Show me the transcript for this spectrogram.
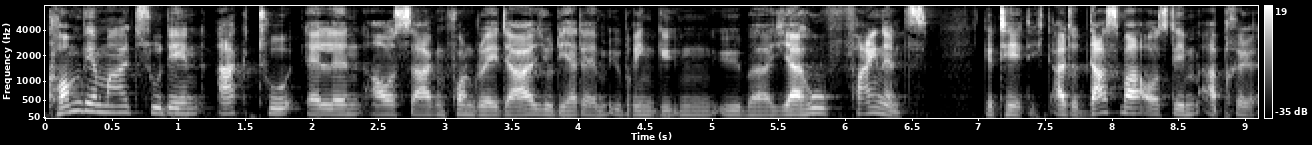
Kommen wir mal zu den aktuellen Aussagen von Ray Dalio. Die hat er im Übrigen gegenüber Yahoo Finance getätigt. Also das war aus dem April.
